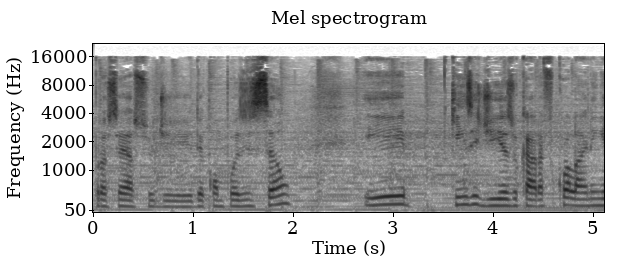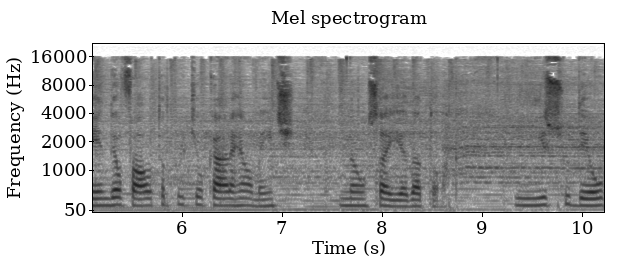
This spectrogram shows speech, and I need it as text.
processo de decomposição e 15 dias o cara ficou lá e ninguém deu falta porque o cara realmente não saía da toca. E isso deu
